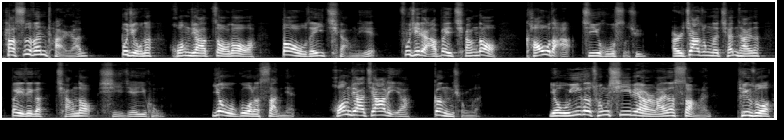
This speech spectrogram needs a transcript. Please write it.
他，十分坦然。不久呢，黄家遭到啊。盗贼抢劫，夫妻俩被强盗拷打，几乎死去。而家中的钱财呢，被这个强盗洗劫一空。又过了三年，黄家家里啊更穷了。有一个从西边来的商人，听说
